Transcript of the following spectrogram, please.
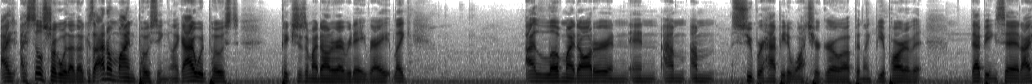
I, I still struggle with that though because I don't mind posting. Like I would post pictures of my daughter every day, right? Like I love my daughter and and I'm I'm super happy to watch her grow up and like be a part of it. That being said, I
